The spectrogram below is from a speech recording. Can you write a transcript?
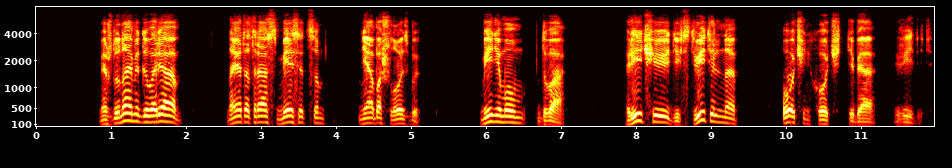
Между нами говоря, на этот раз месяцем не обошлось бы. Минимум два. Ричи действительно очень хочет тебя видеть.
